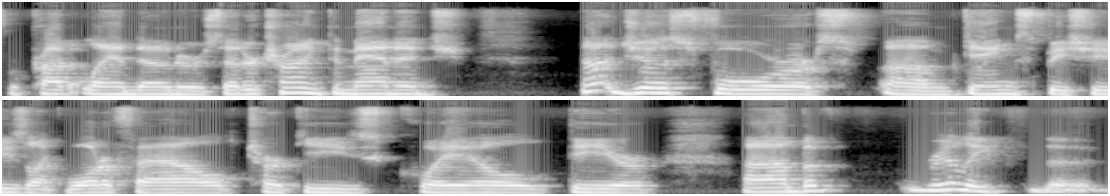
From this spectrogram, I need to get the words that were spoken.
for private landowners that are trying to manage not just for um, game species like waterfowl, turkeys, quail, deer, um, but really the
